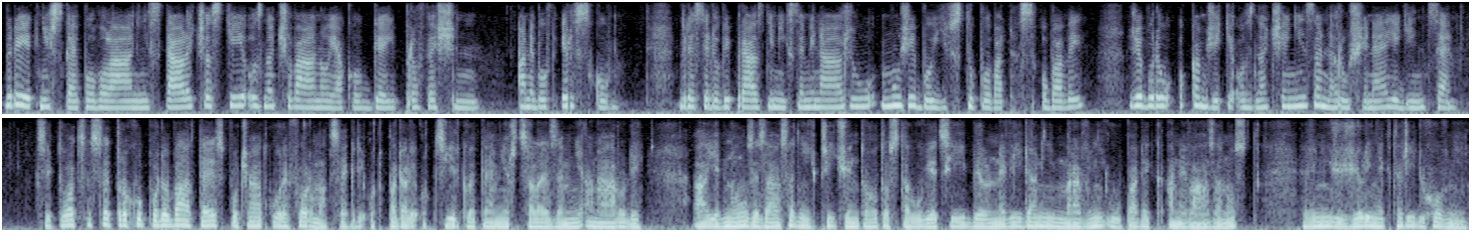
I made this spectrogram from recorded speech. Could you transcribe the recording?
kde je kněžské povolání stále častěji označováno jako gay profession, anebo v Irsku, kde se do vyprázdněných seminářů muži bojí vstupovat z obavy, že budou okamžitě označeni za narušené jedince. Situace se trochu podobá té z počátku reformace, kdy odpadaly od církve téměř celé země a národy a jednou ze zásadních příčin tohoto stavu věcí byl nevýdaný mravní úpadek a nevázanost, v níž žili někteří duchovní,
